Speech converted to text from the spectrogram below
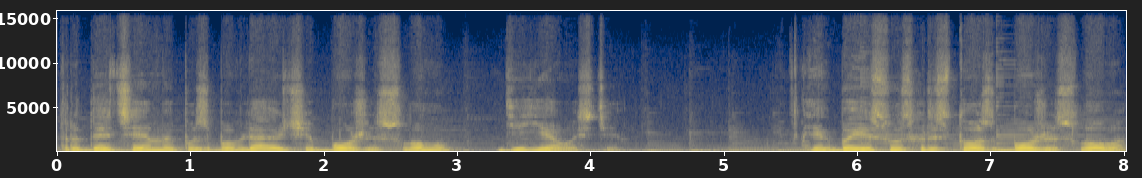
традиціями позбавляючи Боже Слово дієвості. Якби Ісус Христос, Боже Слово,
